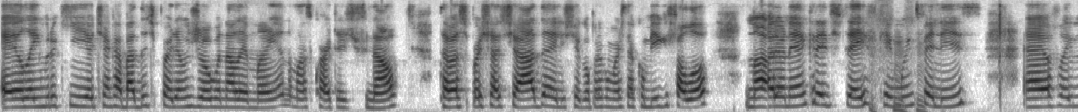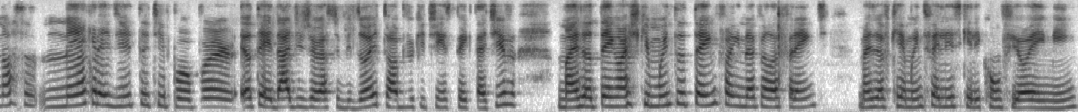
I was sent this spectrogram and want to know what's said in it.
É, eu lembro que eu tinha acabado de perder um jogo na Alemanha, numas quartas de final. Tava super chateada, ele chegou para conversar comigo e falou. Na hora eu nem acreditei, fiquei muito feliz. É, eu falei, nossa, nem acredito, tipo, por eu ter idade de jogar sub-18, óbvio que tinha expectativa, mas eu tenho acho que muito tempo ainda pela frente. Mas eu fiquei muito feliz que ele confiou em mim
